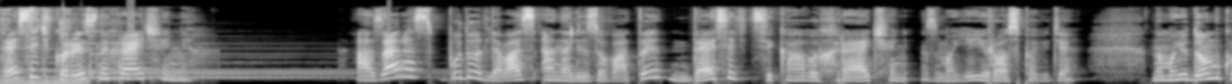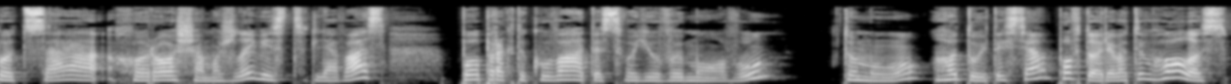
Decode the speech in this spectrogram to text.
Десять корисних речень. А зараз буду для вас аналізувати 10 цікавих речень з моєї розповіді. На мою думку, це хороша можливість для вас попрактикувати свою вимову, тому готуйтеся повторювати вголос.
